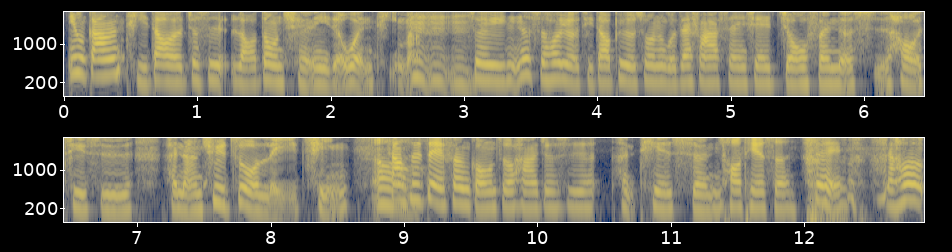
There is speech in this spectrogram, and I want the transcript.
因为刚刚提到的就是劳动权益的问题嘛，嗯嗯嗯，所以那时候有提到，譬如说，如果在发生一些纠纷的时候，其实很难去做理清。哦、像是这份工作，它就是很贴身，超贴身。对，然后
